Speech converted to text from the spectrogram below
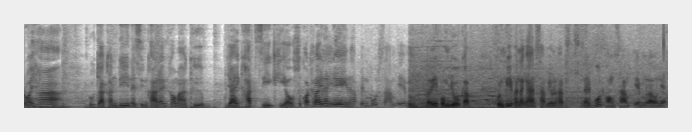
2505 รู้จักกันดีในสินค้าแรกที่เข้ามาคือใยขัดสีเขียวสกอตไบรท์นั่นเองนะครับเป็นบูธ 3M ตอนนี้ผมอยู่กับคุณพี่พนักงาน 3M แล้วครับ ในบูธของ 3M เราเนี่ย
